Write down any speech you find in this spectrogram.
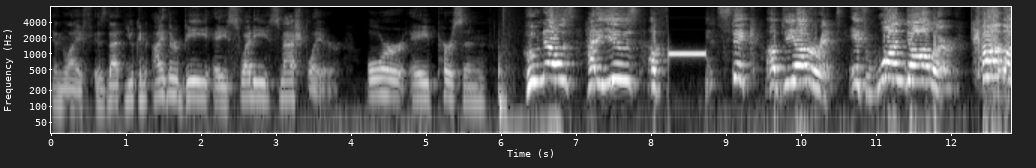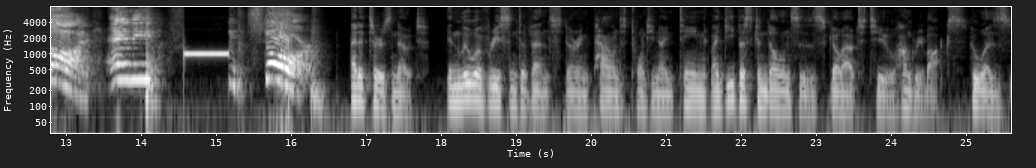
in life is that you can either be a sweaty Smash player or a person who knows how to use a stick of deodorant. It's one dollar. Come on, any store. Editor's note. In lieu of recent events during Pound 2019, my deepest condolences go out to Hungrybox, who was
